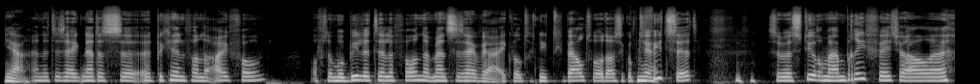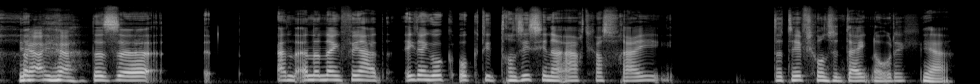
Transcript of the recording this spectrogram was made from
Ja. En het is eigenlijk net als uh, het begin van de iPhone of de mobiele telefoon. Dat mensen zeggen, ja, ik wil toch niet gebeld worden als ik op de fiets zit. Ze sturen maar een brief, weet je wel. Eh. Ja, ja. dus, uh, en, en dan denk ik van ja, ik denk ook, ook die transitie naar aardgasvrij, dat heeft gewoon zijn tijd nodig. Ja.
